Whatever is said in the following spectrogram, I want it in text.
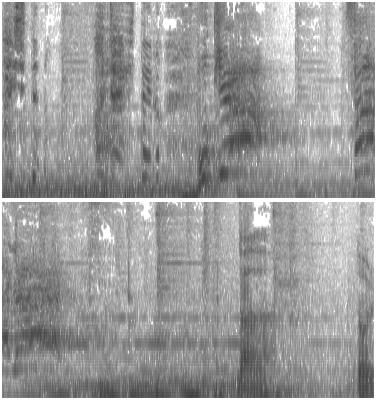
다시대로. 다시대로. 모키야! 사랑해! 나, 널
